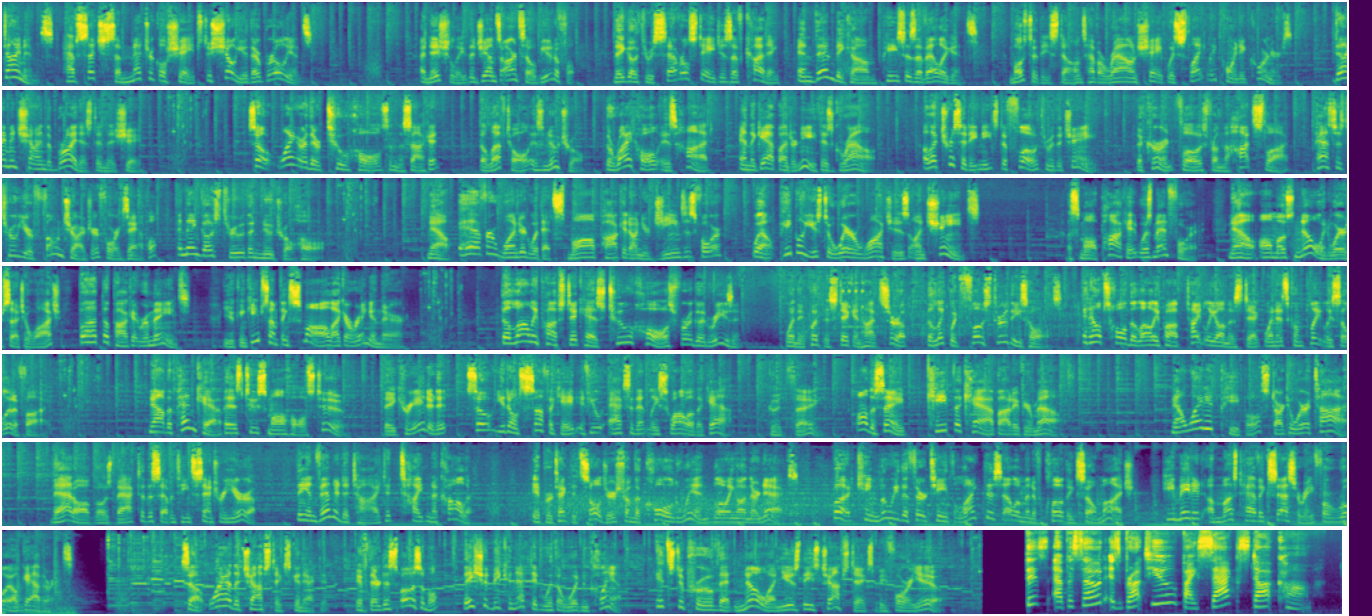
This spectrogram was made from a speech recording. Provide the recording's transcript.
Diamonds have such symmetrical shapes to show you their brilliance. Initially, the gems aren't so beautiful. They go through several stages of cutting and then become pieces of elegance. Most of these stones have a round shape with slightly pointed corners. Diamonds shine the brightest in this shape. So, why are there two holes in the socket? The left hole is neutral, the right hole is hot, and the gap underneath is ground. Electricity needs to flow through the chain. The current flows from the hot slot, passes through your phone charger, for example, and then goes through the neutral hole. Now, ever wondered what that small pocket on your jeans is for? Well, people used to wear watches on chains. A small pocket was meant for it. Now, almost no one wears such a watch, but the pocket remains. You can keep something small like a ring in there. The lollipop stick has two holes for a good reason. When they put the stick in hot syrup, the liquid flows through these holes. It helps hold the lollipop tightly on the stick when it's completely solidified. Now, the pen cap has two small holes too. They created it so you don't suffocate if you accidentally swallow the cap. Good thing. All the same, keep the cap out of your mouth. Now, why did people start to wear a tie? That all goes back to the 17th century Europe. They invented a tie to tighten a collar. It protected soldiers from the cold wind blowing on their necks. But King Louis XIII liked this element of clothing so much, he made it a must have accessory for royal gatherings. So, why are the chopsticks connected? If they're disposable, they should be connected with a wooden clamp. It's to prove that no one used these chopsticks before you. This episode is brought to you by Saks.com.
